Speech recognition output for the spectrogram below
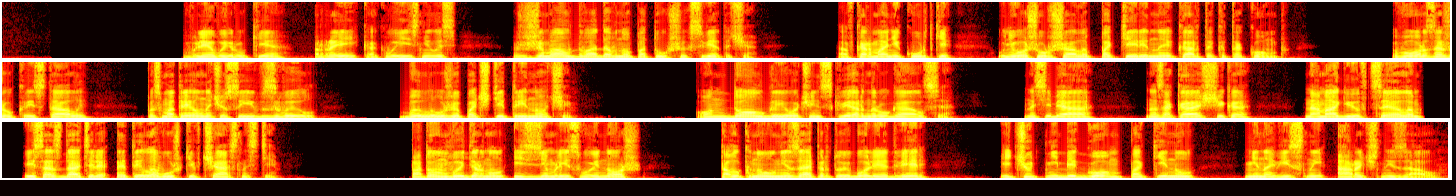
В левой руке Рэй, как выяснилось, сжимал два давно потухших светоча, а в кармане куртки у него шуршала потерянная карта катакомб. Вор зажег кристаллы, посмотрел на часы и взвыл. Было уже почти три ночи. Он долго и очень скверно ругался. На себя, на заказчика, на магию в целом и создателя этой ловушки в частности. Потом выдернул из земли свой нож, толкнул незапертую более дверь и чуть не бегом покинул ненавистный арочный зал.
